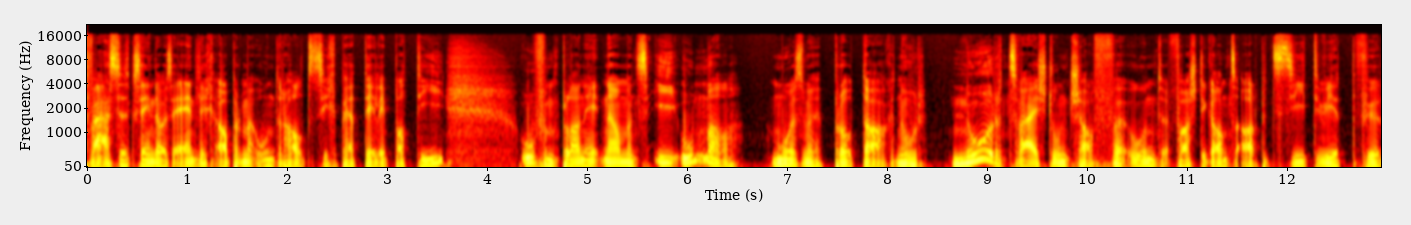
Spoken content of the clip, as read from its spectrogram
Die Wesen sehen uns ähnlich, aber man unterhält sich per Telepathie. Auf dem Planet namens Iuma muss man pro Tag nur nur zwei Stunden arbeiten und fast die ganze Arbeitszeit wird für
